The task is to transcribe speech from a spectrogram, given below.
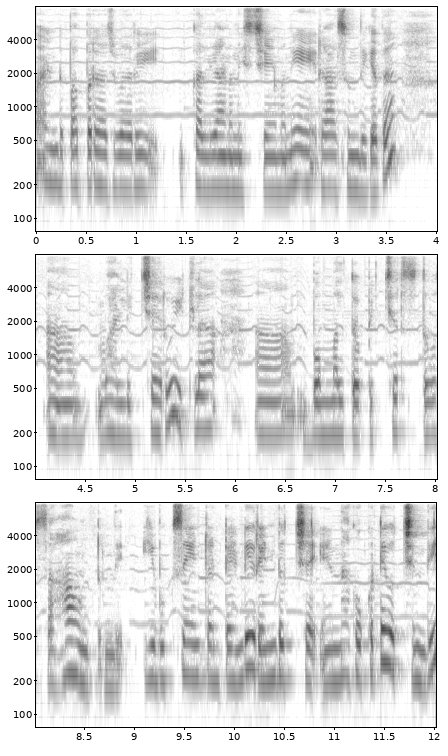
అండ్ పప్పరాజు వారి కళ్యాణ నిశ్చయం అని రాసింది కదా. వాళ్ళు ఇచ్చారు ఇట్లా బొమ్మలతో పిక్చర్స్తో సహా ఉంటుంది. ఈ బుక్స్ ఏంటంటే అండి రెండు వచ్చాయి నాకు ఒకటే వచ్చింది.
